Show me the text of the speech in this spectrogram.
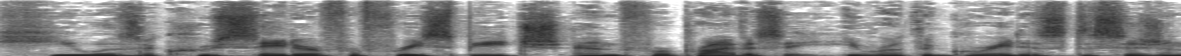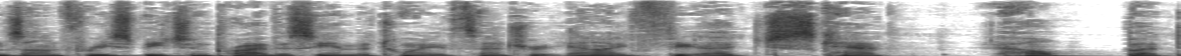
He was a crusader for free speech and for privacy. He wrote the greatest decisions on free speech and privacy in the 20th century. And I, I just can't help but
